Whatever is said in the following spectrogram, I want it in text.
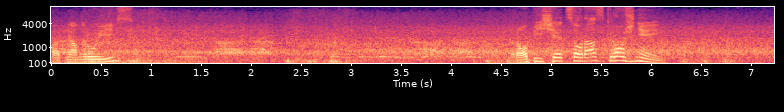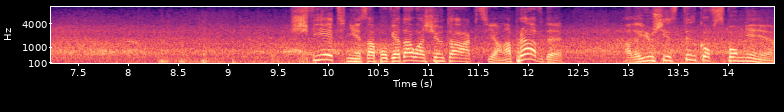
Fabian Ruiz. Robi się coraz groźniej. Świetnie zapowiadała się ta akcja, naprawdę. Ale już jest tylko wspomnieniem.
